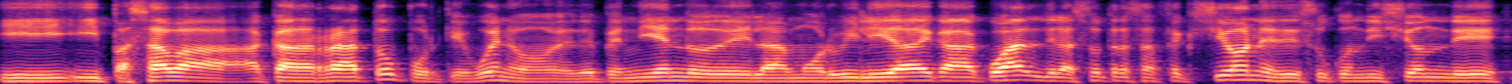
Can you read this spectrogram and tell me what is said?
Y, y, pasaba a cada rato porque, bueno, dependiendo de la morbilidad de cada cual, de las otras afecciones, de su condición de,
